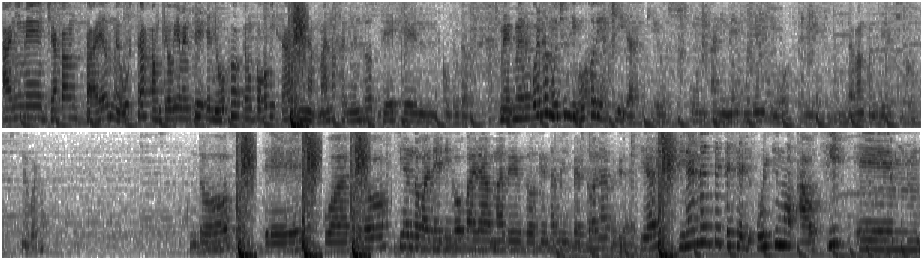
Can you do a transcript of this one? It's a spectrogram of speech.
anime Japan style, me gusta. Aunque obviamente el dibujo es un poco bizarro. Unas manos saliendo del computador. Me, recuerda mucho el dibujo de Akira, que es un anime muy antiguo que daban cuando yo era chico, me acuerdo. 2, 3, 4 Siendo patético para más de 200.000 personas, gracias. Finalmente este es el último outfit. Em,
